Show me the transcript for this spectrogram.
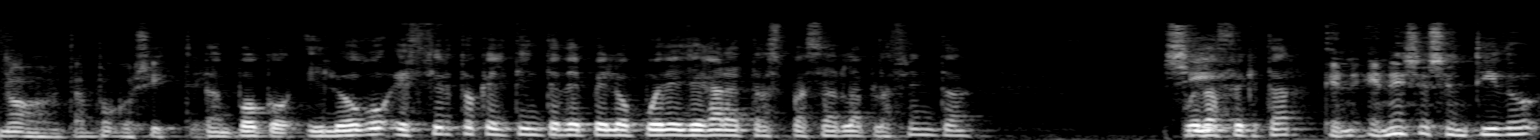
No, tampoco existe. Tampoco. Y luego, ¿es cierto que el tinte de pelo puede llegar a traspasar la placenta? ¿Puede afectar? En, ese sentido,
